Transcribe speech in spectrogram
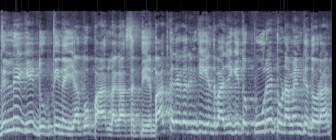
दिल्ली की डूबती नैया को पार लगा सकती है। बात करें अगर इनकी गेंदबाजी की तो पूरे टूर्नामेंट के दौरान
